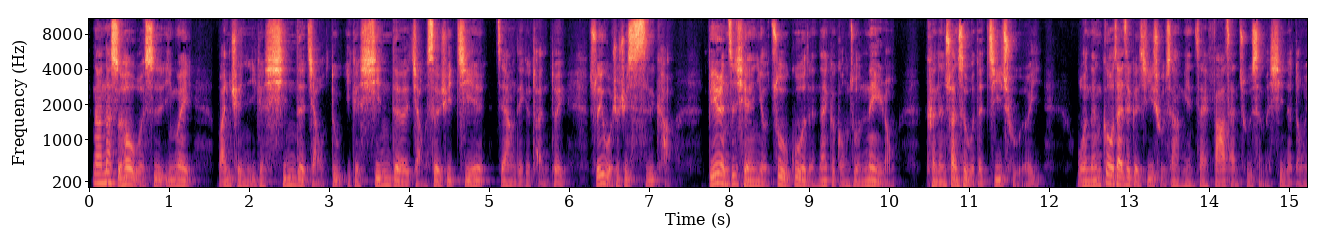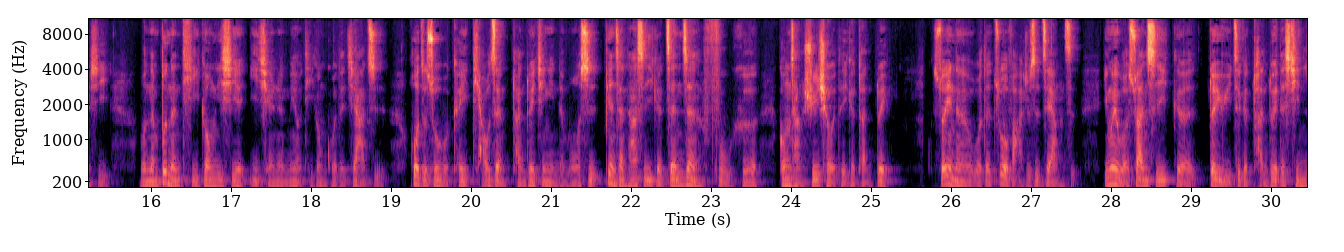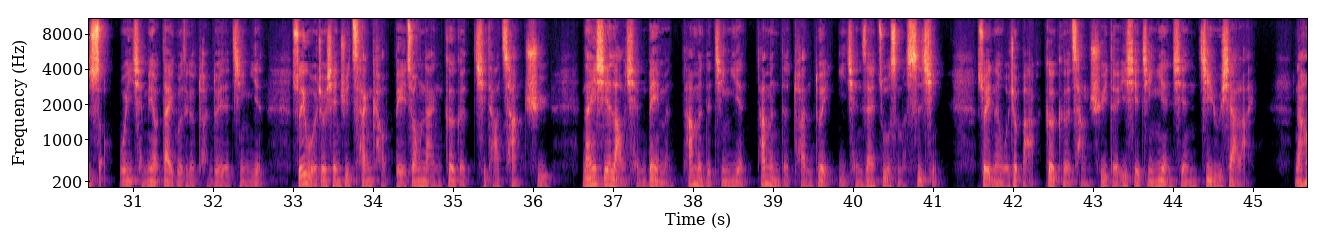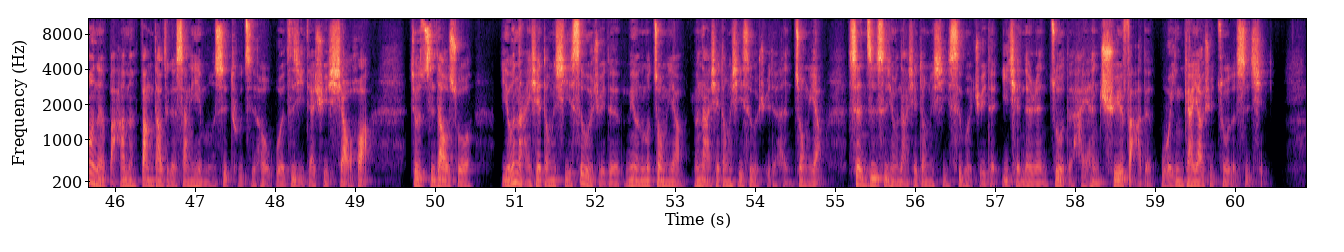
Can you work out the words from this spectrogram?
那那时候我是因为完全一个新的角度、一个新的角色去接这样的一个团队，所以我就去思考，别人之前有做过的那个工作内容，可能算是我的基础而已。我能够在这个基础上面再发展出什么新的东西？我能不能提供一些以前人没有提供过的价值？或者说，我可以调整团队经营的模式，变成它是一个真正符合工厂需求的一个团队。所以呢，我的做法就是这样子，因为我算是一个对于这个团队的新手，我以前没有带过这个团队的经验，所以我就先去参考北中南各个其他厂区那一些老前辈们他们的经验，他们的团队以前在做什么事情。所以呢，我就把各个厂区的一些经验先记录下来。然后呢，把他们放到这个商业模式图之后，我自己再去消化，就知道说有哪一些东西是我觉得没有那么重要，有哪些东西是我觉得很重要，甚至是有哪些东西是我觉得以前的人做的还很缺乏的，我应该要去做的事情。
